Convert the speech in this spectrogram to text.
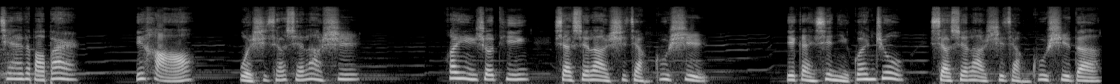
亲爱的宝贝儿，你好，我是小雪老师，欢迎收听小雪老师讲故事，也感谢你关注小雪老师讲故事的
